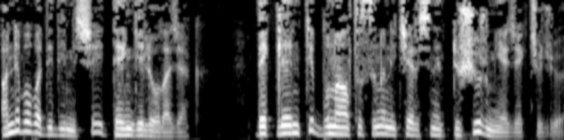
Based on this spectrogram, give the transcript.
anne baba dediğimiz şey dengeli olacak. Beklenti bunaltısının içerisine düşürmeyecek çocuğu.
